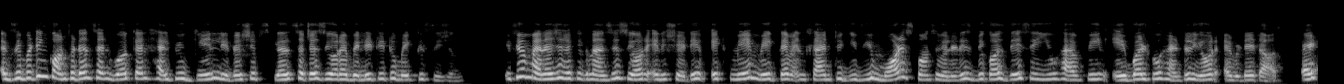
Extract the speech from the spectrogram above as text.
Exhibiting confidence and work can help you gain leadership skills such as your ability to make decisions. If your manager recognizes your initiative it may make them inclined to give you more responsibilities because they see you have been able to handle your everyday tasks right?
